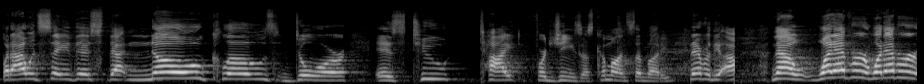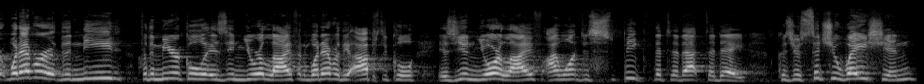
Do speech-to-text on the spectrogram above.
but I would say this that no closed door is too tight for Jesus. Come on, somebody. Whatever the now, whatever, whatever, whatever the need for the miracle is in your life, and whatever the obstacle is in your life, I want to speak to that today, because your situation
